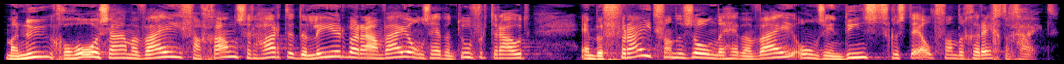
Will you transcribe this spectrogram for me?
Maar nu gehoorzamen wij van ganser harte de leer waaraan wij ons hebben toevertrouwd. En bevrijd van de zonde hebben wij ons in dienst gesteld van de gerechtigheid.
